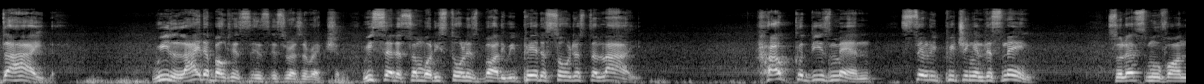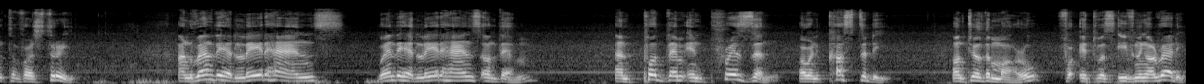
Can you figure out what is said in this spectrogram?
died. We lied about his, his, his, resurrection. We said that somebody stole his body. We paid the soldiers to lie. How could these men still be preaching in this name? So let's move on to verse 3. And when they had laid hands, when they had laid hands on them and put them in prison or in custody until the morrow, for it was evening already.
